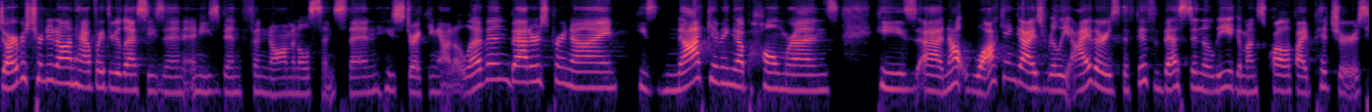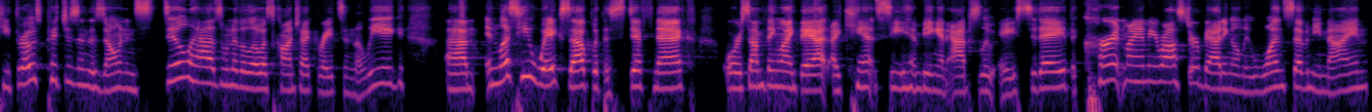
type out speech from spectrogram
Darvish turned it on halfway through last season, and he's been phenomenal since then. He's striking out 11 batters per nine. He's not giving up home runs. He's uh, not walking guys really either. He's the fifth best in the league amongst qualified pitchers. He throws pitches in the zone and still has one of the lowest contact rates in the league. Um, unless he wakes up with a stiff neck or something like that, I can't see him being an absolute ace today. The current Miami roster batting only 179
